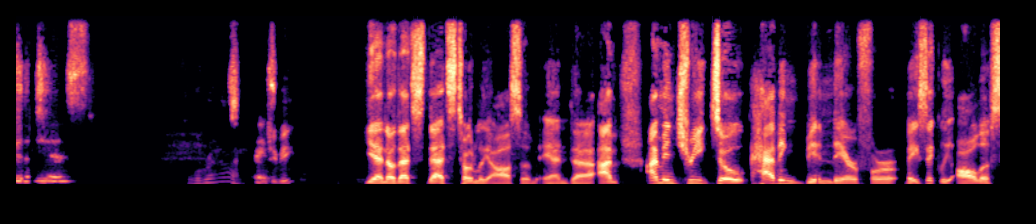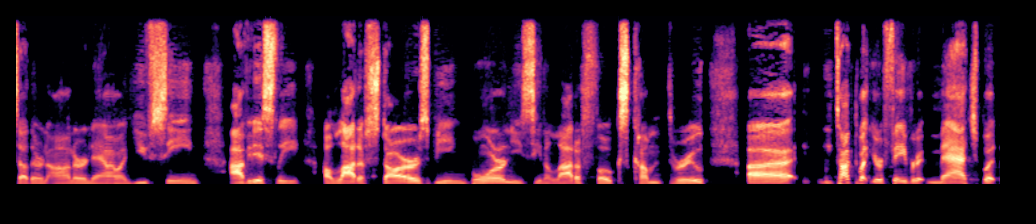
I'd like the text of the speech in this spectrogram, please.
It really is. Well, right on. GB? Yeah, no, that's that's totally awesome, and uh, I'm I'm intrigued. So, having been there for basically all of Southern Honor now, and you've seen obviously a lot of stars being born. You've seen a lot of folks come through. Uh, we talked about your favorite match, but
